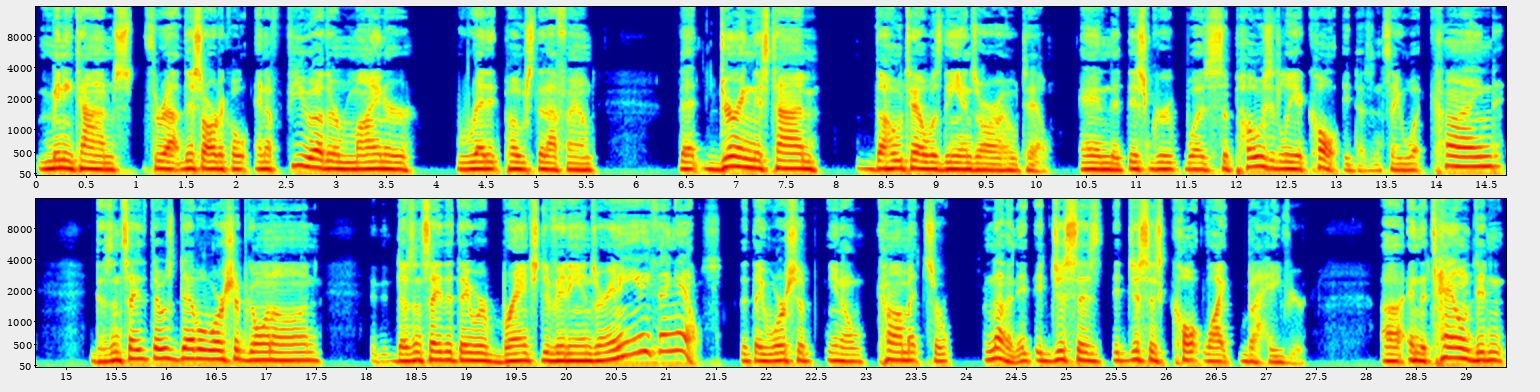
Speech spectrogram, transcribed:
many times throughout this article and a few other minor Reddit posts that I found that during this time the hotel was the Anzara Hotel and that this group was supposedly a cult. It doesn't say what kind. It doesn't say that there was devil worship going on. It doesn't say that they were Branch Davidians or any anything else that they worship, you know, comets or nothing. It, it just says it just says cult like behavior, uh, and the town didn't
